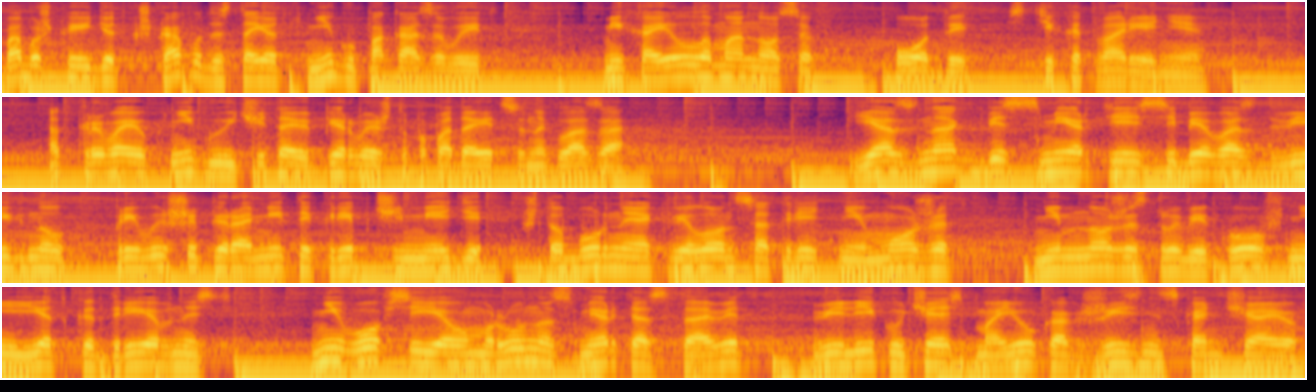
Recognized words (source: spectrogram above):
Бабушка идет к шкафу, достает книгу, показывает. Михаил Ломоносов. Оды. Стихотворение. Открываю книгу и читаю первое, что попадается на глаза – я знак бессмертия себе воздвигнул, превыше пирамиды крепче меди, что бурный аквилон сотреть не может, ни множество веков, ни едка древность, не вовсе я умру, но смерть оставит, великую часть мою, как жизнь, скончаю.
